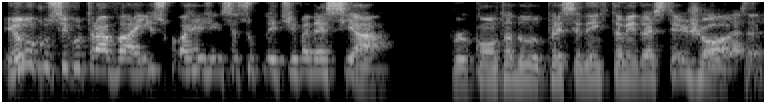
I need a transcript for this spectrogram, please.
Eu não consigo travar isso com a regência supletiva da SA, por conta do precedente também do STJ. STJ.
